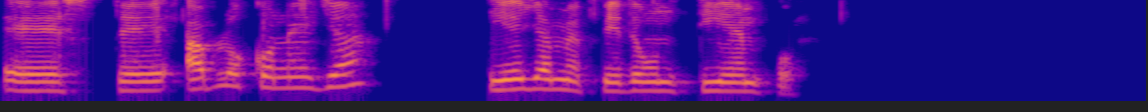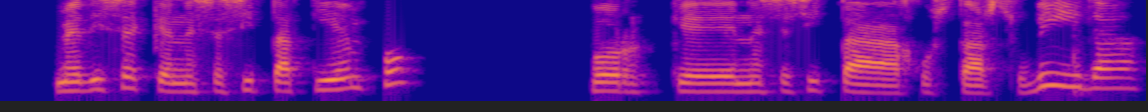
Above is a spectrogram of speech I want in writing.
Este, hablo con ella y ella me pide un tiempo. Me dice que necesita tiempo porque necesita ajustar su vida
